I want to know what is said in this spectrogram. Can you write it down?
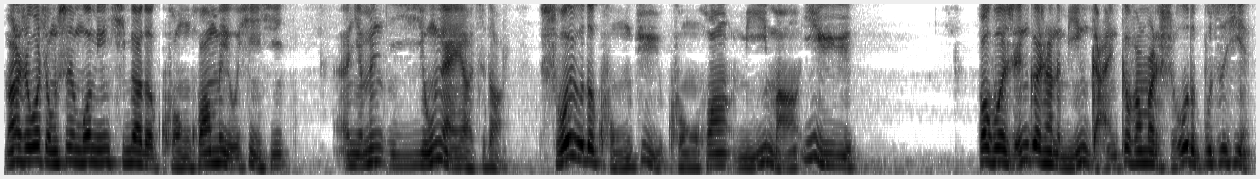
王老师，我总是莫名其妙的恐慌，没有信心。呃，你们永远要知道，所有的恐惧、恐慌、迷茫、抑郁，包括人格上的敏感，各方面的所有的不自信。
